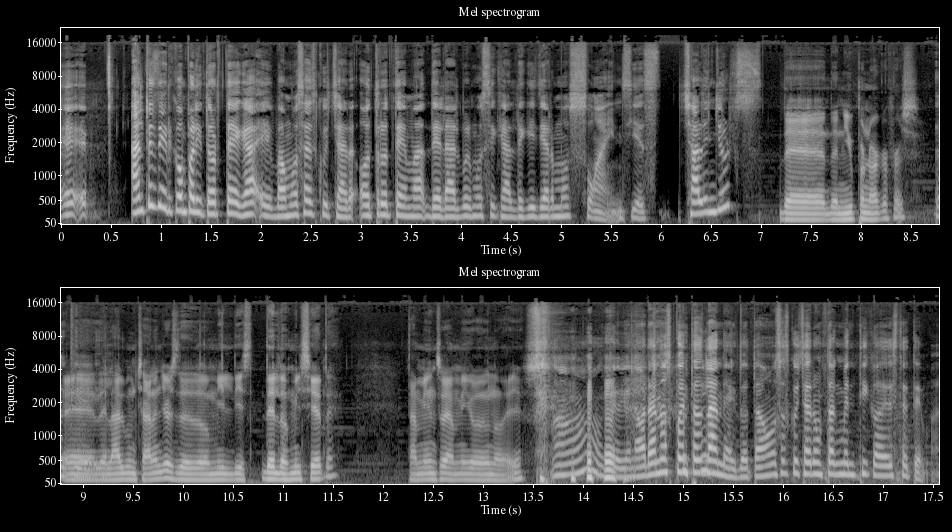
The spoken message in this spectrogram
Eh, eh, antes de ir con Palito Ortega, eh, vamos a escuchar otro tema del álbum musical de Guillermo Swines y es Challengers. de The New Pornographers, Ok. eh, del álbum Challengers de 2010, del 2007. También soy amigo de uno de ellos. Ah, qué bien. Ahora nos cuentas la anécdota. Vamos a escuchar un fragmentico de este tema.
